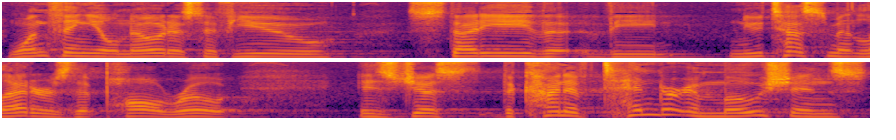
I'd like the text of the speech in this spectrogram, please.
One thing you'll notice if you study the, the New Testament letters that Paul wrote is just the kind of tender emotions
